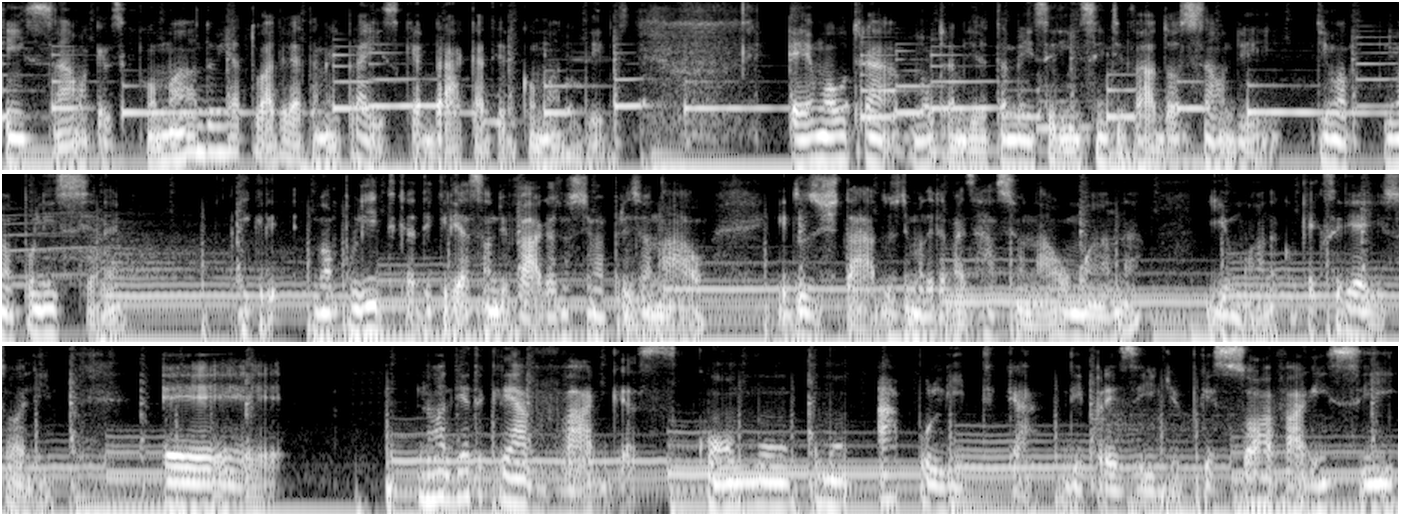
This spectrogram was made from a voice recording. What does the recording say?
quem são aqueles que comandam e atuar diretamente para isso, quebrar a cadeia de comando deles. É uma outra, uma outra medida também seria incentivar a adoção de, de, uma, de uma polícia, né? uma política de criação de vagas no sistema prisional e dos estados de maneira mais racional, humana e humana. O que, é que seria isso? Olha, é, não adianta criar vagas como, como a política de presídio, porque só a vaga em si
